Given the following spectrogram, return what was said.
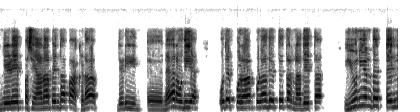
ਨੇੜੇ ਪਸਿਆਣਾ ਪੈਂਦਾ ਭਾਖੜਾ ਜਿਹੜੀ ਨਹਿਰ ਆਉਂਦੀ ਹੈ ਉਹਦੇ ਪੁਲਾਂ ਦੇ ਉੱਤੇ ਧਰਨਾ ਦੇ ਦਿੱਤਾ। ਯੂਨੀਅਨ ਦੇ ਤਿੰਨ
